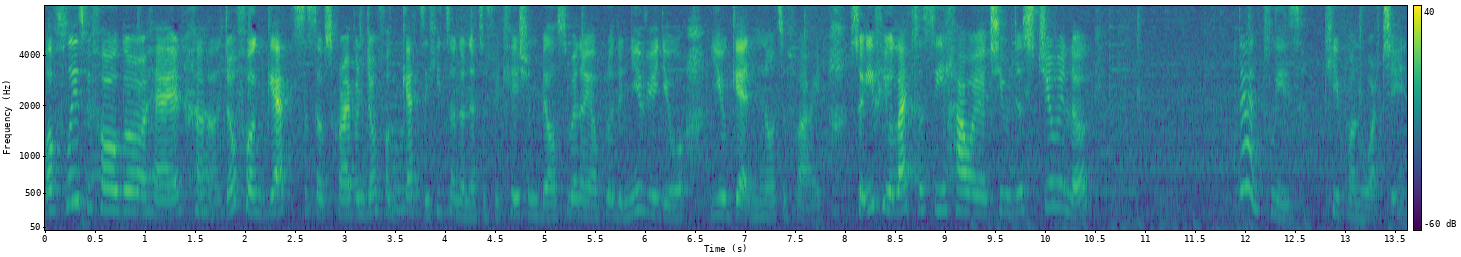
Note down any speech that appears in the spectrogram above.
But please before we go ahead don't forget to subscribe and don't forget to hit on the notification bell so when i upload a new video you get notified. So if you like to see how i achieve this dewy look then please keep on watching.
